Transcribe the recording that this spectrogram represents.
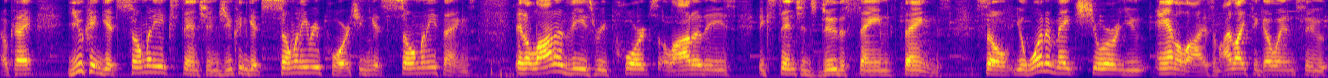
okay? You can get so many extensions you can get so many reports you can get so many things. And a lot of these reports a lot of these extensions do the same things. So you'll want to make sure you analyze them. I like to go into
